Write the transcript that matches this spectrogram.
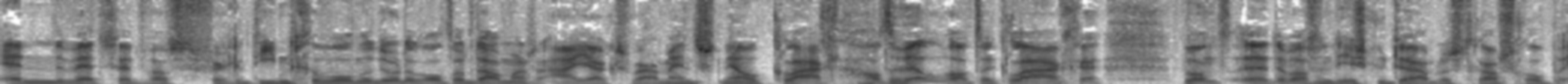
En de wedstrijd was verdiend gewonnen door de Rotterdammers. Ajax, waar men snel klaagt, had wel wat te klagen. Want eh, er was een discutabele strafschop. 1-0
